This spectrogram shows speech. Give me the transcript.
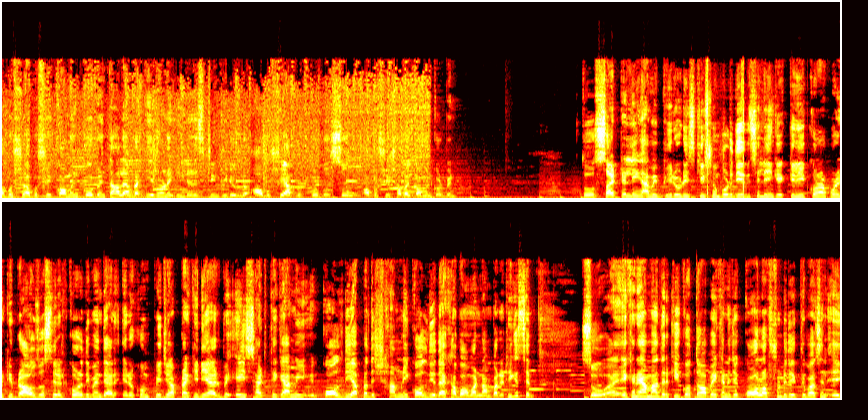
অবশ্যই অবশ্যই কমেন্ট করবেন। তাহলে আমরা এই ধরনের ইন্টারেস্টিং ভিডিওগুলো অবশ্যই আপলোড করব। সো অবশ্যই সবাই কমেন্ট করবেন। তো সাইটের লিঙ্ক আমি ভিডিও ডিসক্রিপশন পরে দিয়ে দিচ্ছি লিঙ্কে ক্লিক করার পর একটি ব্রাউজার সিলেক্ট করে দিবেন দেন এরকম পেজে আপনাকে নিয়ে আসবে। এই সাইট থেকে আমি কল দিয়ে, আপনাদের সামনেই কল দিয়ে দেখাবো আমার নাম্বারে ঠিক আছে? সো এখানে আমাদের কি করতে হবে? এখানে যে কল অপশনটি দেখতে পাচ্ছেন, এই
